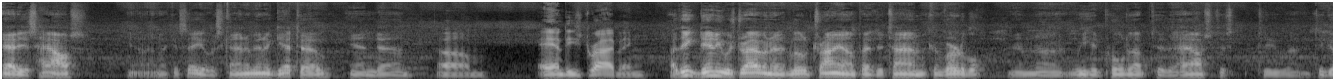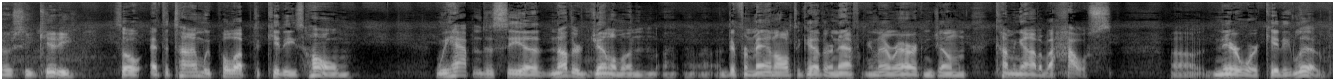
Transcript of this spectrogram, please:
at his house. You know, like I say, it was kind of in a ghetto, and uh, um, Andy's driving. I think Denny was driving a little Triumph at the time, a convertible, and uh, we had pulled up to the house to to uh, to go see Kitty. So at the time we pull up to Kitty's home, we happen to see another gentleman, a different man altogether, an African American gentleman, coming out of a house uh, near where Kitty lived.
